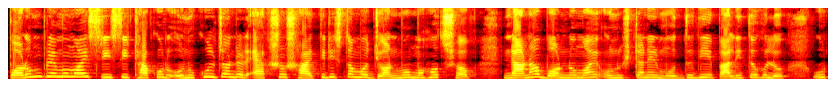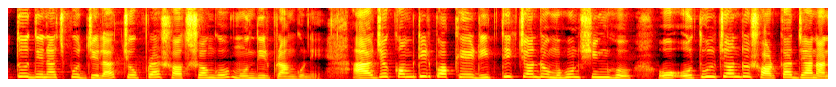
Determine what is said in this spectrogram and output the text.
পরম প্রেমময় শ্রী শ্রী ঠাকুর অনুকূলচন্দ্রের একশো সাঁত্রিশতম জন্ম মহোৎসব নানা বর্ণময় অনুষ্ঠানের মধ্য দিয়ে পালিত হল উত্তর দিনাজপুর জেলার চোপড়া সৎসঙ্গ মন্দির প্রাঙ্গণে। আয়োজক কমিটির পক্ষে ঋত্বিক চন্দ্র মোহন সিংহ ও অতুলচন্দ্র সরকার জানান,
